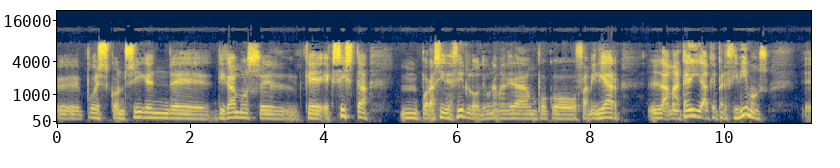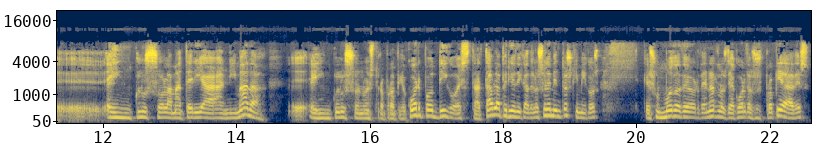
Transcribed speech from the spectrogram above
eh, pues consiguen de, digamos el que exista mm, por así decirlo de una manera un poco familiar la materia que percibimos eh, e incluso la materia animada eh, e incluso nuestro propio cuerpo. Digo, esta tabla periódica de los elementos químicos, que es un modo de ordenarlos de acuerdo a sus propiedades,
